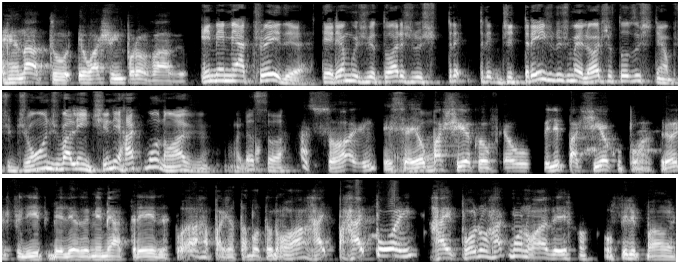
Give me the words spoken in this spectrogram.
Renato, eu acho improvável. MMA Trader, teremos vitórias de três dos melhores de todos os tempos: Jones, Valentino e Rakhmonov. Olha só. Olha só, hein? Esse aí é o Pacheco, é o, é o Felipe Pacheco, porra. Grande Felipe, beleza, MMA Trader. Pô, rapaz, já tá botando, ó, hypou, hein? Hypou no Rakhmonov aí, o Filipão.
